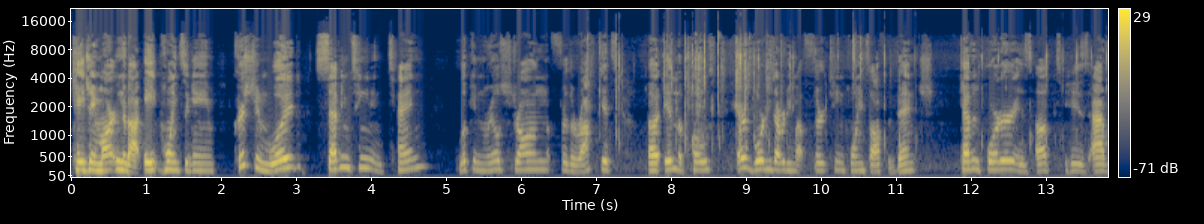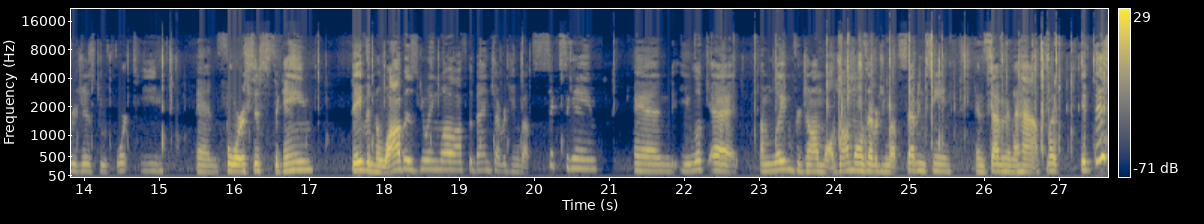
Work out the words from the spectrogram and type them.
KJ Martin about eight points a game. Christian Wood, 17 and 10, looking real strong for the Rockets uh, in the post. Eric Gordon's averaging about 13 points off the bench. Kevin Porter is up his averages to 14 and four assists a game. David Nwaba is doing well off the bench, averaging about six a game. And you look at, I'm waiting for John Wall. John Wall is averaging about 17 and seven and a half. Like if this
